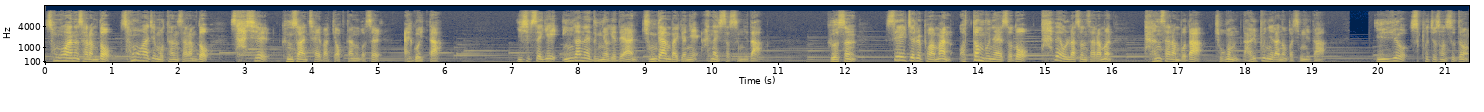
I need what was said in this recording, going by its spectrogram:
성공하는 사람도 성공하지 못하는 사람도 사실 근소한 차이밖에 없다는 것을 알고 있다. 20세기 인간의 능력에 대한 중대한 발견이 하나 있었습니다. 그것은 세일즈를 포함한 어떤 분야에서도 탑에 올라선 사람은 다른 사람보다 조금 나을 뿐이라는 것입니다. 인류, 스포츠 선수 등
